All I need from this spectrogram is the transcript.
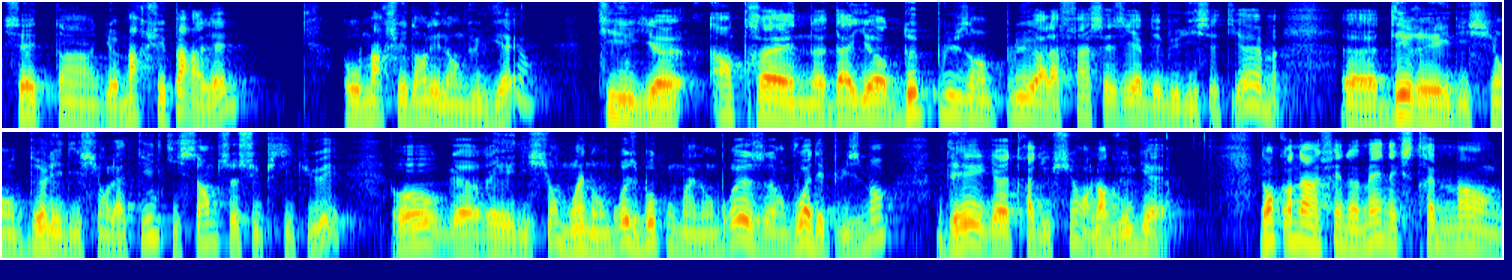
c'est un marché parallèle au marché dans les langues vulgaires, qui euh, entraîne d'ailleurs de plus en plus à la fin 16e, début 17e, euh, des rééditions de l'édition latine qui semblent se substituer aux euh, rééditions moins nombreuses, beaucoup moins nombreuses, en voie d'épuisement des traductions en langue vulgaire. Donc on a un phénomène extrêmement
